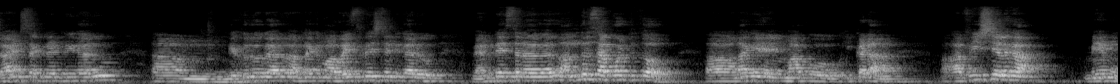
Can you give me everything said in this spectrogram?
జాయింట్ సెక్రటరీ గారు నెహ్రూ గారు అలాగే మా వైస్ ప్రెసిడెంట్ గారు వెంకటేశ్వరరావు గారు అందరు సపోర్ట్తో అలాగే మాకు ఇక్కడ అఫీషియల్గా మేము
